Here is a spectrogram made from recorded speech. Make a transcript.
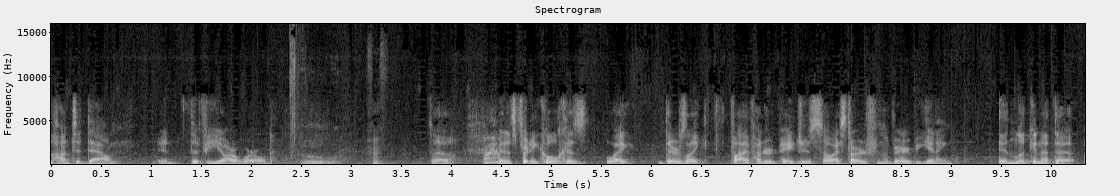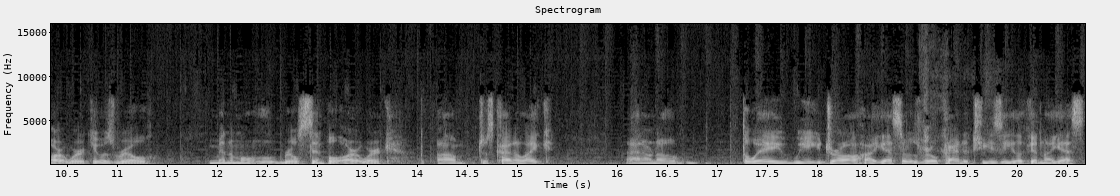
hunted down in the VR world. Ooh. So, Wow. and it's pretty cool because like there's like 500 pages. So I started from the very beginning, and looking at the artwork, it was real minimal, real simple artwork. Um, just kind of like I don't know the way we draw. I guess it was real kind of cheesy looking. I guess,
